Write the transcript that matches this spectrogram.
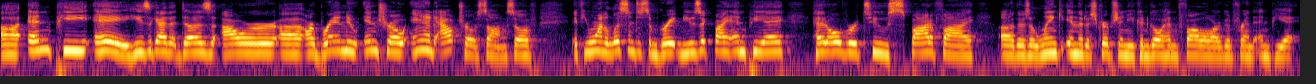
Uh, NPA. He's the guy that does our uh, our brand new intro and outro song. So if if you want to listen to some great music by NPA, head over to Spotify. Uh, there's a link in the description. You can go ahead and follow our good friend NPA.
